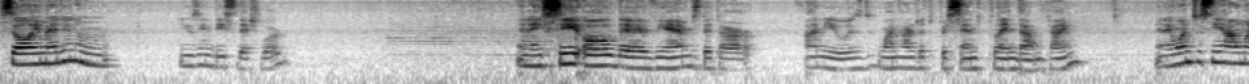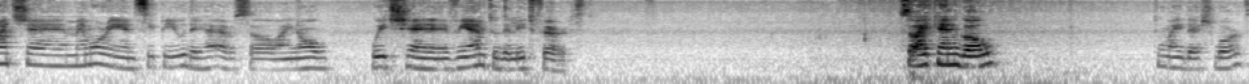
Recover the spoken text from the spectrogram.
So imagine I'm using this dashboard and I see all the VMs that are unused, 100% planned downtime and I want to see how much uh, memory and CPU they have so I know which uh, VM to delete first. So I can go to my dashboards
